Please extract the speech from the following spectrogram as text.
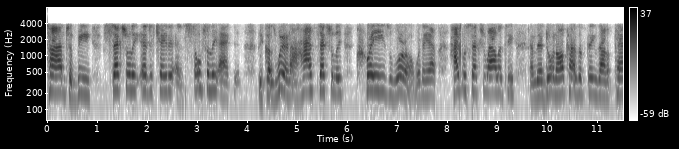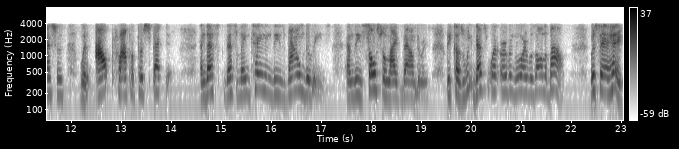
time to be sexually educated and socially active because we're in a high sexually crazed world where they have hypersexuality and they're doing all kinds of things out of passions without proper perspective. And that's that's maintaining these boundaries and these social life boundaries because we that's what urban glory was all about. We're saying, hey,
